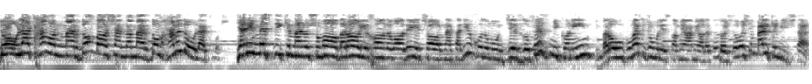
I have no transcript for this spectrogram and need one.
دولت همان مردم باشند و مردم همه دولت باشند یعنی مثلی که من و شما برای خانواده چهار نفری خودمون جز و فز می‌کنیم برای حکومت جمهوری اسلامی همین حالت داشته باشیم بلکه بیشتر.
